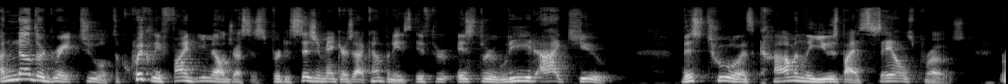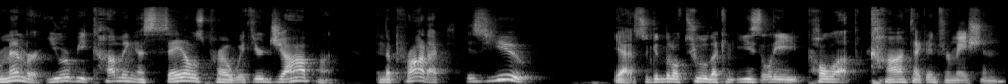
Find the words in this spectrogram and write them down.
Another great tool to quickly find email addresses for decision makers at companies is through, is through Lead IQ. This tool is commonly used by sales pros. Remember, you are becoming a sales pro with your job hunt, and the product is you. Yeah, it's a good little tool that can easily pull up contact information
